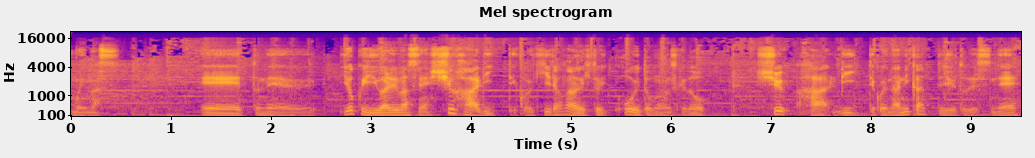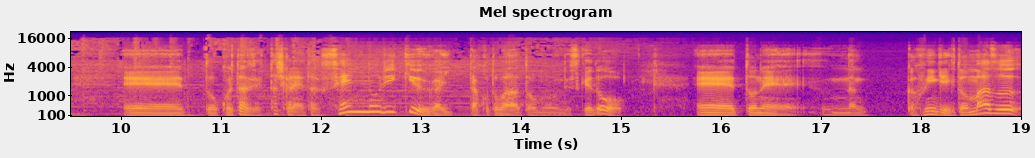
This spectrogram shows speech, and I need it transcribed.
思います。えー、っとねよく言われますね「手張り」ってこれ聞いたことある人多いと思うんですけど「手張り」ってこれ何かっていうとですねえー、っとこれただ確かね千利休が言った言葉だと思うんですけどえー、っとねなんか雰囲気でいくとまず、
